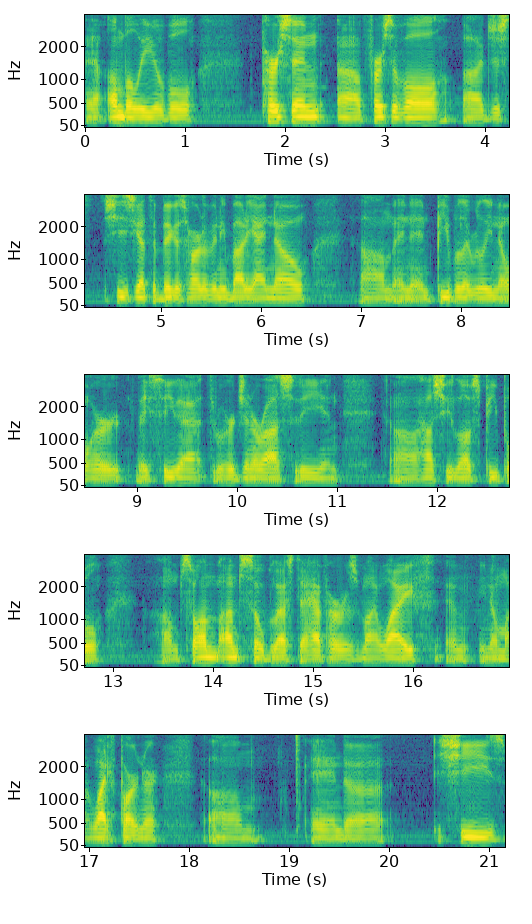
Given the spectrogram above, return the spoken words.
an unbelievable person. Uh, first of all, uh, just she's got the biggest heart of anybody I know. Um, and, and people that really know her, they see that through her generosity and uh, how she loves people. Um, so I'm, I'm so blessed to have her as my wife and, you know, my life partner. Um, and uh, she's,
